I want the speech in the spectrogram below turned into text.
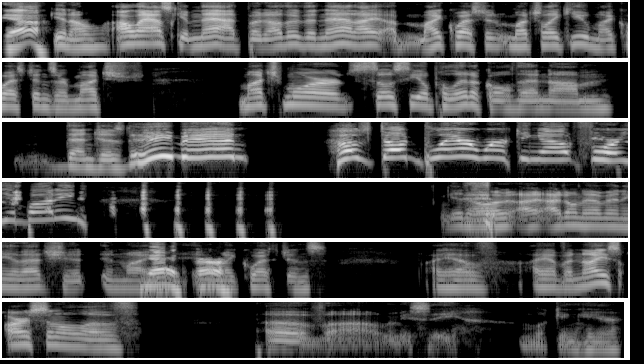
yeah You know, I'll ask him that, but other than that, I uh, my question, much like you, my questions are much, much more socio-political than um than just, hey man, how's Doug Blair working out for you, buddy? You know, I, I don't have any of that shit in my Yeah, in my questions. I have I have a nice arsenal of of uh let me see. I'm looking here.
